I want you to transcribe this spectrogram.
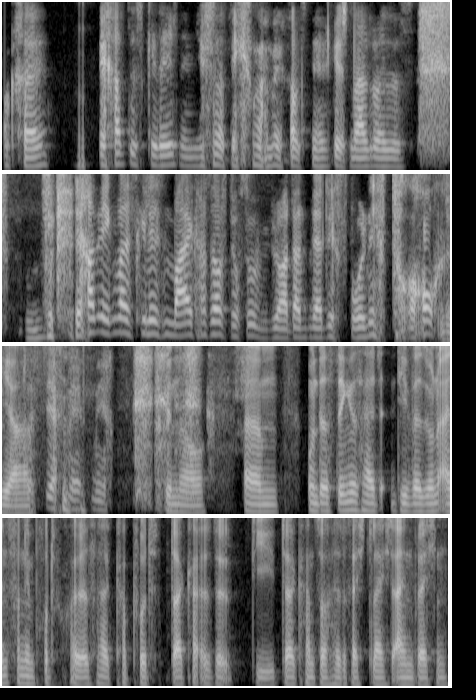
Okay. Ich habe das gelesen im Newsartikel, aber ich habe es nicht geschnallt, was es. Ich habe irgendwas gelesen, Microsoft, noch so, ja, dann werde ich es wohl nicht brauchen. Ja. Das ja nicht. Genau. Ähm, und das Ding ist halt, die Version 1 von dem Protokoll ist halt kaputt. Da, kann, die, da kannst du halt recht leicht einbrechen.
